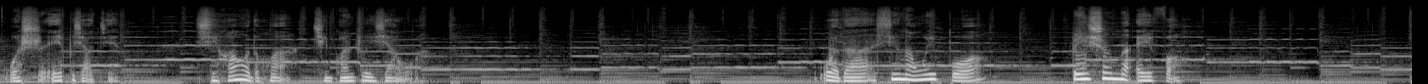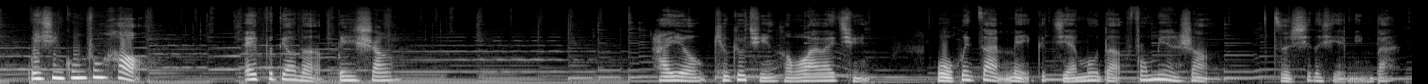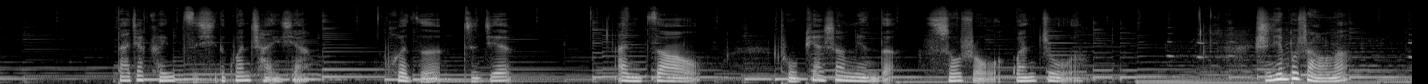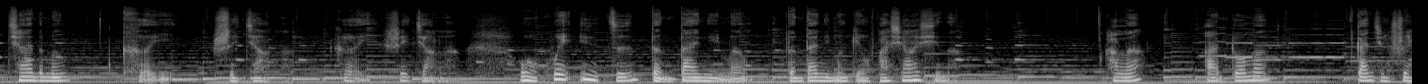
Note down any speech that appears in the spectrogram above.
我是 F 小姐，喜欢我的话，请关注一下我。我的新浪微博“悲伤的 F”，微信公众号 “F 调的悲伤”。还有 QQ 群和 YY 群，我会在每个节目的封面上仔细的写明白，大家可以仔细的观察一下，或者直接按照图片上面的搜索我关注我。时间不早了，亲爱的们，可以睡觉了，可以睡觉了，我会一直等待你们。等待你们给我发消息呢。好了，耳朵们，赶紧睡。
